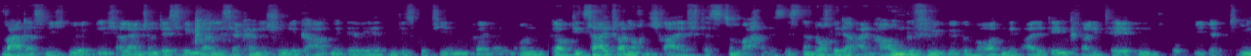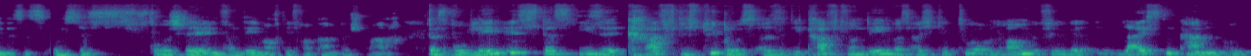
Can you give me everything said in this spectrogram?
war das nicht möglich. Allein schon deswegen, weil es ja keine Schule gab, mit der wir hätten diskutieren können. Und ich glaube, die Zeit war noch nicht reif, das zu machen. Es ist dann doch wieder ein Raumgefüge geworden mit all den Qualitäten, wie wir zumindest uns das vorstellen, von dem auch die Frau Pampe sprach. Das Problem ist, dass diese Kraft des Typus, also die Kraft von dem, was Architektur und Raumgefüge leisten kann und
